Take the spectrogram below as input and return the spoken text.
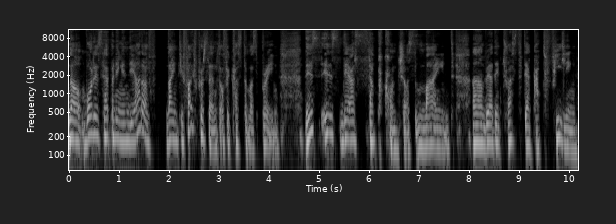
Now, what is happening in the other 95% of a customer's brain. This is their subconscious mind, uh, where they trust their gut feeling,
